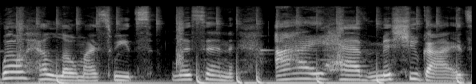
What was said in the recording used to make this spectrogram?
Well, hello, my sweets. Listen, I have missed you guys.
